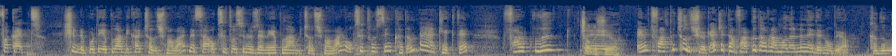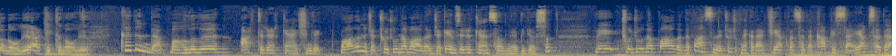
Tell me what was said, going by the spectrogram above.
Fakat şimdi burada yapılan birkaç çalışma var. Mesela oksitosin üzerine yapılan bir çalışma var. Oksitosin kadın ve erkekte farklı Çalışıyor. e, evet farklı çalışıyor. Gerçekten farklı davranmalarına neden oluyor. Kadında ne oluyor, erkekte ne oluyor? Kadında bağlılığı arttırırken şimdi bağlanacak, çocuğuna bağlanacak, emzirirken salınıyor biliyorsun. Ve çocuğuna bağlanıp aslında çocuk ne kadar çıyaklasa da, kaprisler yapsa da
